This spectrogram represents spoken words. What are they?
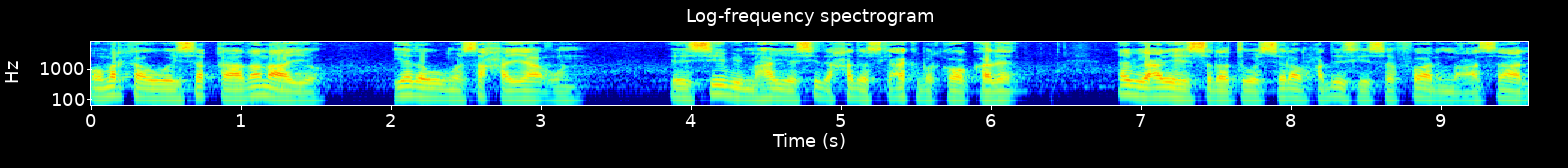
oo markaa uu weyse qaadanayo iyada wuu masaxayaa un ee siibi mahayo sida xadaska akbarka oo kale nabiga calayhi الsalaatu wasalaam xadiiskii safwan ibnu casaal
